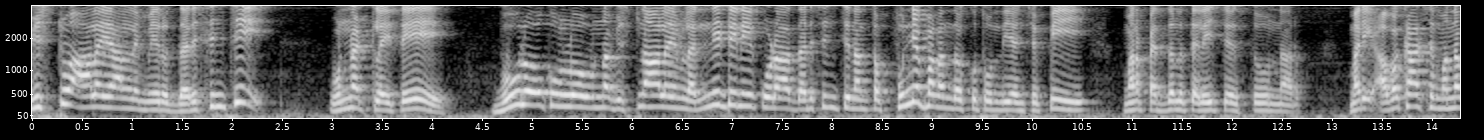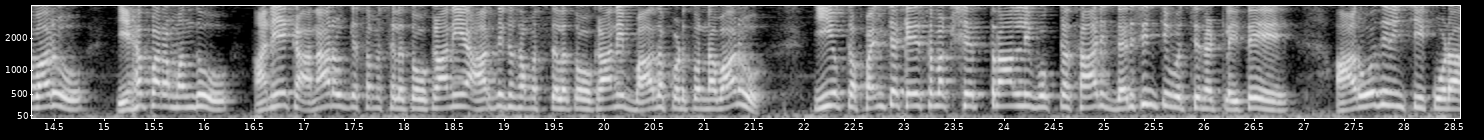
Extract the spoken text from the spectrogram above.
విష్ణు ఆలయాలని మీరు దర్శించి ఉన్నట్లయితే భూలోకంలో ఉన్న విష్ణు ఆలయంలన్నిటినీ కూడా దర్శించినంత పుణ్యఫలం దక్కుతుంది అని చెప్పి మన పెద్దలు తెలియచేస్తూ ఉన్నారు. మరి అవకాశం ఉన్నవారు ఇహపరమందు అనేక అనారోగ్య సమస్యలతో కానీ ఆర్థిక సమస్యలతో కానీ బాధపడుతున్న వారు ఈ యొక్క పంచకేశవ క్షేత్రాల్ని ఒక్కసారి దర్శించి వచ్చినట్లయితే ఆ రోజు నుంచి కూడా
